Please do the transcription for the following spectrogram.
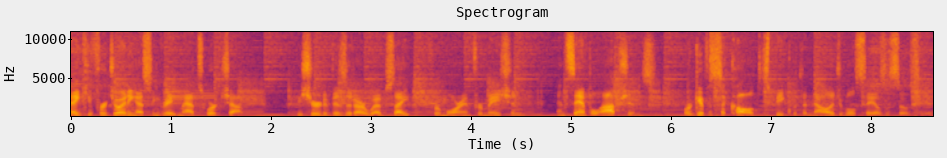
Thank you for joining us in Greatmats Workshop. Be sure to visit our website for more information and sample options, or give us a call to speak with a knowledgeable sales associate.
